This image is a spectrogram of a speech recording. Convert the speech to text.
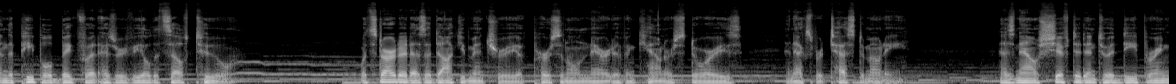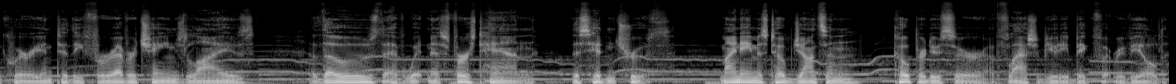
and the people Bigfoot has revealed itself to. What started as a documentary of personal narrative encounter stories and expert testimony has now shifted into a deeper inquiry into the forever changed lives of those that have witnessed firsthand this hidden truth. My name is Tobe Johnson, co producer of Flash of Beauty Bigfoot Revealed.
